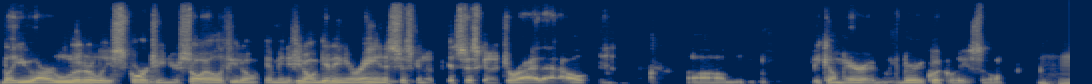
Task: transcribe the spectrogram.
but you are literally scorching your soil if you don't i mean if you don't get any rain it's just gonna it's just gonna dry that out and um, become arid very quickly so. Mm-hmm.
